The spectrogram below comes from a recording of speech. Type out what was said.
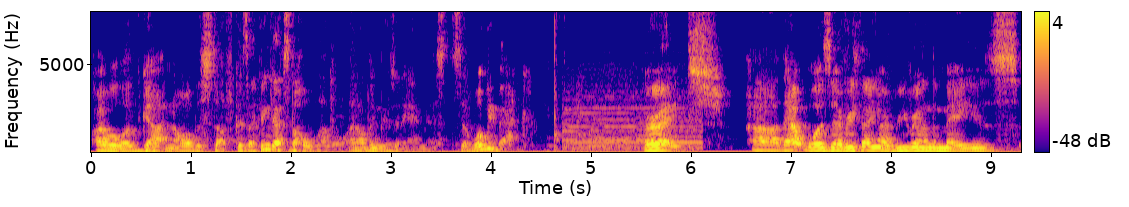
I will have gotten all the stuff because I think that's the whole level. I don't think there's any I missed. So we'll be back. All right, uh, that was everything. I reran the maze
